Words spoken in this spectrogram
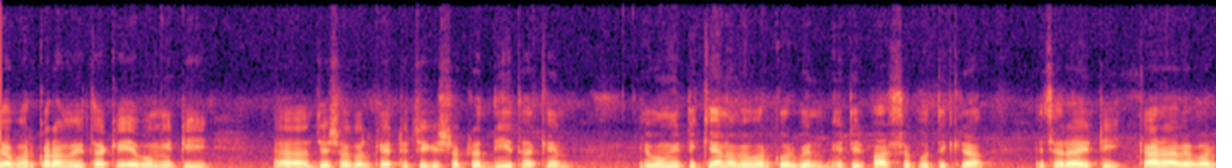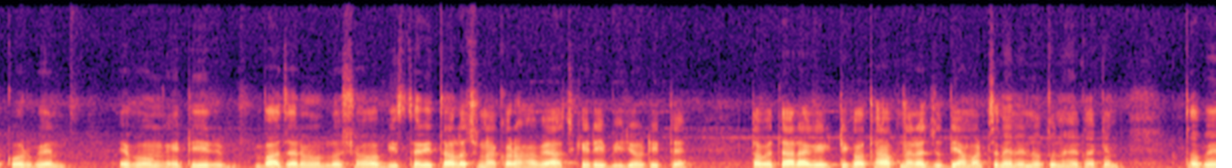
ব্যবহার করা হয়ে থাকে এবং এটি যে সকল ক্ষেত্রে চিকিৎসকরা দিয়ে থাকেন এবং এটি কেন ব্যবহার করবেন, এটির পার্শ্ব প্রতিক্রিয়া, এছাড়া এটি কারা ব্যবহার করবেন এবং এটির বাজার মূল্য সহ বিস্তারিত আলোচনা করা হবে আজকের এই ভিডিওটিতে। তবে তার আগে একটি কথা, আপনারা যদি আমার চ্যানেলে নতুন হয়ে থাকেন, তবে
